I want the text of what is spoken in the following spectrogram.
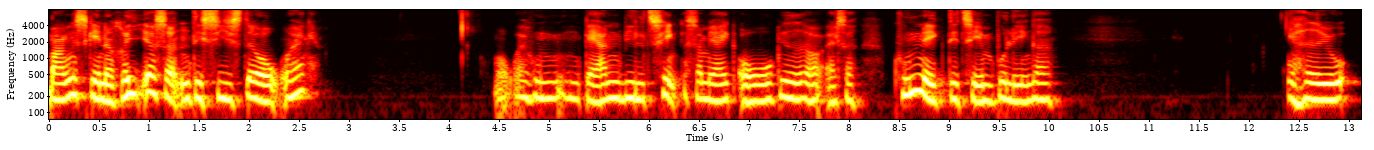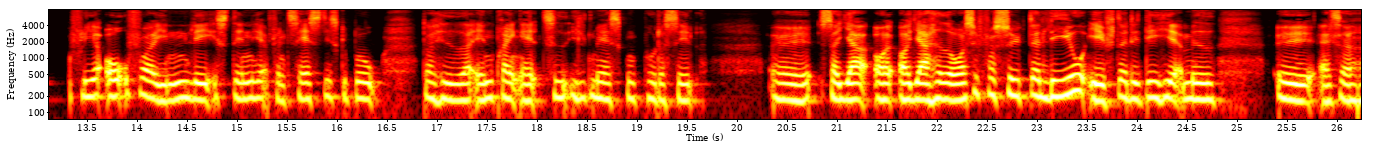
mange skænderier sådan det sidste år, ikke? hvor hun, hun gerne ville ting, som jeg ikke orkede, og altså kunne ikke det tempo længere. Jeg havde jo flere år forinden læst den her fantastiske bog, der hedder Anbring altid iltmasken på dig selv. Øh, så jeg, og, og jeg havde også forsøgt at leve efter det, det her med øh, altså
